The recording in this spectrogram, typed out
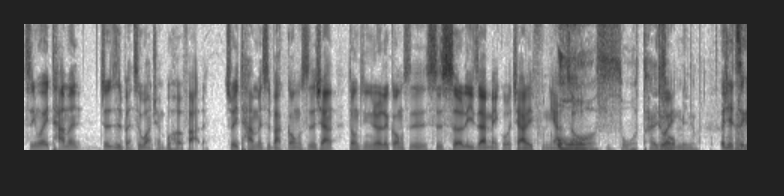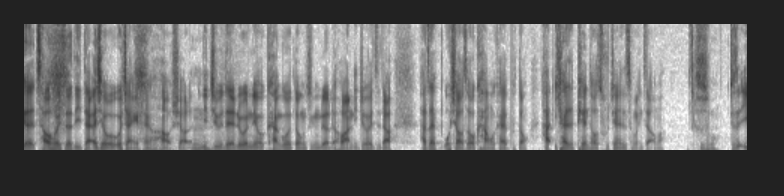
是因为他们就日本是完全不合法的，所以他们是把公司像东京热的公司是设立在美国加利福尼亚州，哦，是我太聪明了。而且这个超灰色地带。而且我我讲一个很好笑的，嗯你记不记得？如果你有看过东京热的话，你就会知道他在我小时候看，我开始不懂，他一开始片头出现的是什么，你知道吗？是什么？就是一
